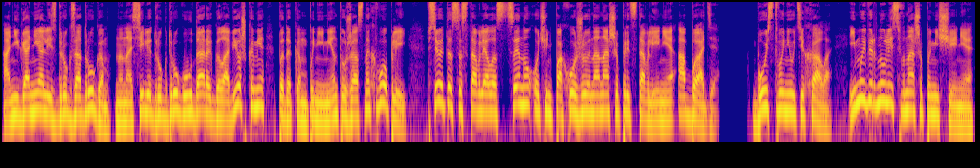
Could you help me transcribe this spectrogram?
Они гонялись друг за другом, наносили друг другу удары головешками под аккомпанемент ужасных воплей. Все это составляло сцену, очень похожую на наше представление о Баде. Буйство не утихало, и мы вернулись в наше помещение.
